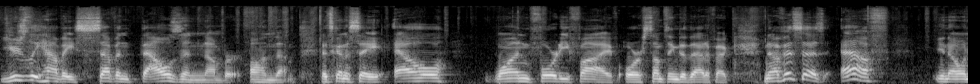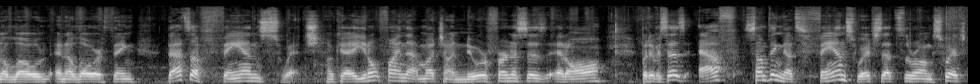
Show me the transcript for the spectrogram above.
usually have a 7000 number on them. It's going to say L145 or something to that effect. Now if it says F, you know, in a low in a lower thing, that's a fan switch, okay? You don't find that much on newer furnaces at all. But if it says F something, that's fan switch, that's the wrong switch.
